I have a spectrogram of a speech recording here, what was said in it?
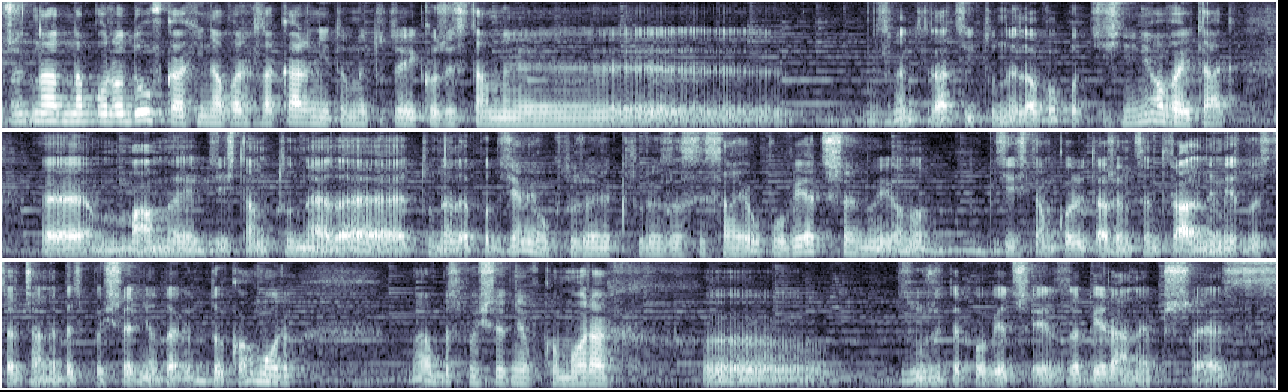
Że na, na porodówkach i na warchlakarni to my tutaj korzystamy z wentylacji tunelowo-podciśnieniowej, tak, E, mamy gdzieś tam tunele, tunele pod ziemią, które, które zasysają powietrze, no i ono gdzieś tam korytarzem centralnym jest dostarczane bezpośrednio do, do komór. No, bezpośrednio w komorach e, zużyte powietrze jest zabierane przez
